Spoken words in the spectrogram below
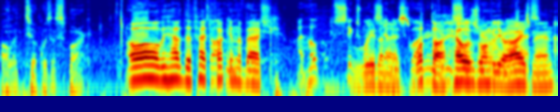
All it took was a spark. Oh, we have the fat Talking fuck in the of which, back. I hope 617 Really nice. Squadron What the hell is wrong with your around eyes, man?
